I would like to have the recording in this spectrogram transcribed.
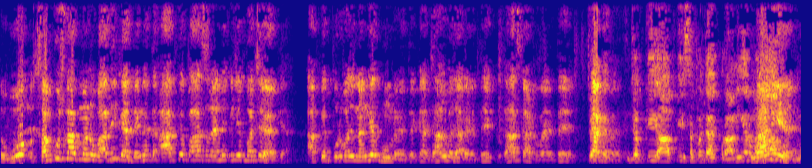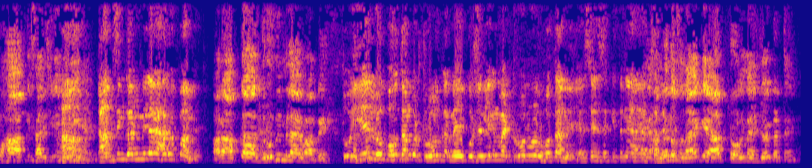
तो वो सब कुछ का आप मनुवादी कह देंगे तो आपके पास रहने के लिए बचेगा क्या? आपके पूर्वज नंगे घूम रहे थे क्या झाल बजा रहे थे घास काट रहे थे क्या कर रहे थे? जबकि आपकी सभ्यता पुरानी है और पुरानी वहाँ है। वहाँ आपकी सारी चीज़ें हाँ हैं। डांसिंग गर्ल मिला है हरप्पा में। और आपका गुरु भी मिला है वहाँ पे। तो ये लोग बहुत हमको ट्रोल करने की कोशिश लेकिन मैं ट्रोल वोल होता नहीं। ऐसे ऐसे कितने आया हमने तो। सुना है कि आप ट्रोल में एंजॉय करते हैं।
